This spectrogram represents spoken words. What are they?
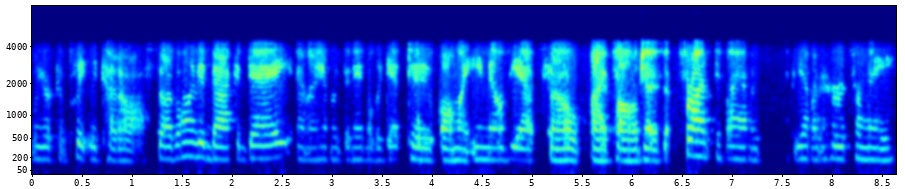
we were completely cut off. So I've only been back a day and I haven't been able to get to all my emails yet. So I apologize up front if I haven't, if you haven't heard from me.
